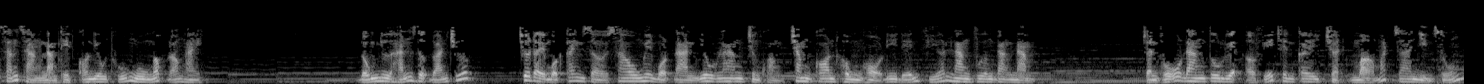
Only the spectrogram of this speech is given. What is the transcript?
sẵn sàng làm thịt con yêu thú ngu ngốc đó ngay. Đúng như hắn dự đoán trước, chưa đầy một canh giờ sau nguyên một đàn yêu lang chừng khoảng trăm con hùng hổ đi đến phía lang vương đang nằm. Trần Vũ đang tu luyện ở phía trên cây chợt mở mắt ra nhìn xuống,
